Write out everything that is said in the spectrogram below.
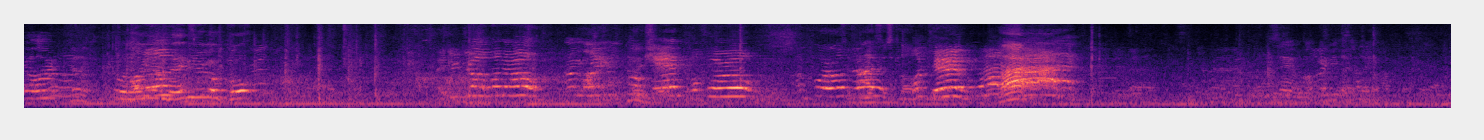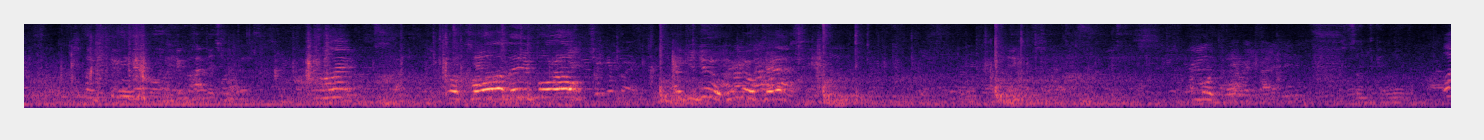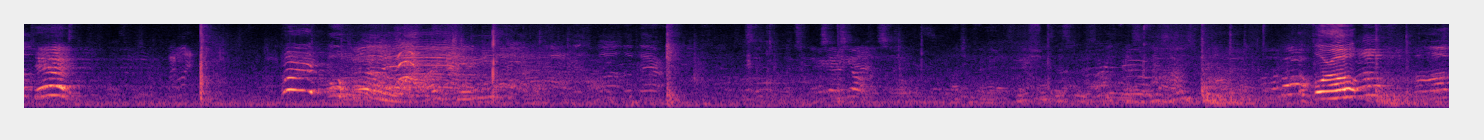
Go on. Go on, baby. You go, Cole. Hey, you drop one out. I'm like, go, kid. Go for it. I'm 4 0 drive. One kid. Ah. Go on. Go, Cole, baby, 4 0. Like you do. Here you go, kid. More, Cole. One kid. Oh.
